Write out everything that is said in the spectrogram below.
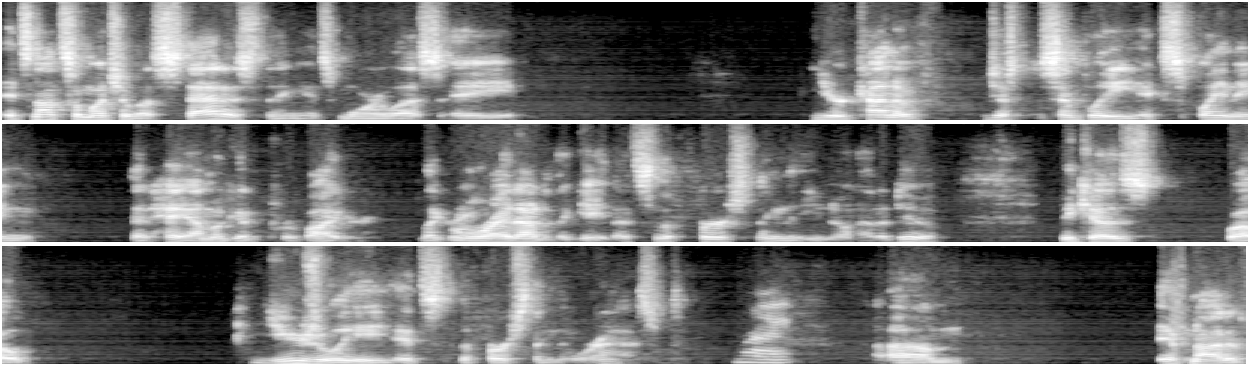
it's not so much of a status thing. It's more or less a you're kind of just simply explaining that hey, I'm a good provider, like Right. right out of the gate. That's the first thing that you know how to do, because well, usually it's the first thing that we're asked. Right. Um, if not, if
